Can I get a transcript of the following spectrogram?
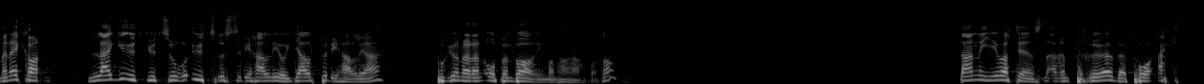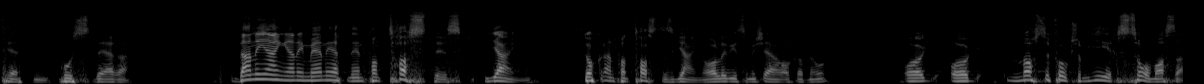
Men jeg kan legge ut Guds ord og utruste de hellige og hjelpe de hellige pga. den åpenbaring man har herfra. sant? Denne givertjenesten er en prøve på ektheten hos dere. Denne gjengen i menigheten er en fantastisk gjeng. Dere er en fantastisk gjeng, og alle de som ikke er her akkurat nå. Og, og masse folk som gir så masse.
